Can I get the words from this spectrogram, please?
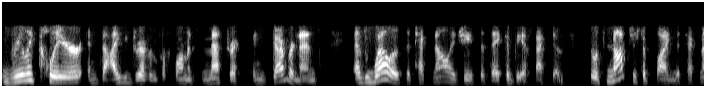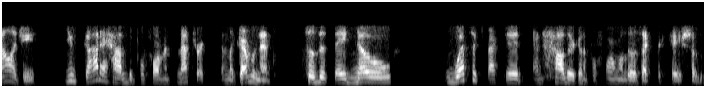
really clear and value driven performance metrics and governance, as well as the technologies that they can be effective. So it's not just applying the technologies, you've got to have the performance metrics and the governance so that they know what's expected and how they're going to perform on those expectations.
